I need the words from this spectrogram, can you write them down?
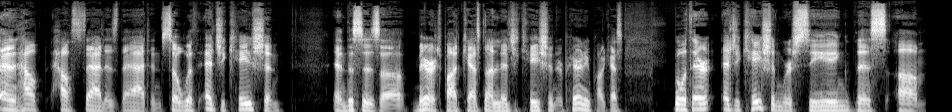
And how how sad is that? And so with education, and this is a marriage podcast, not an education or parenting podcast but with education, we're seeing this um,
